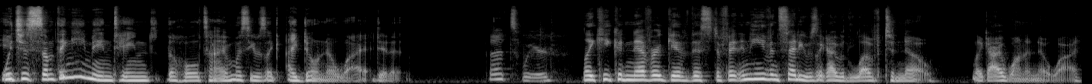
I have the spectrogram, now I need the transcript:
which is something he maintained the whole time. Was he was like, I don't know why I did it. That's weird. Like he could never give this defense, and he even said he was like, I would love to know. Like I want to know why.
